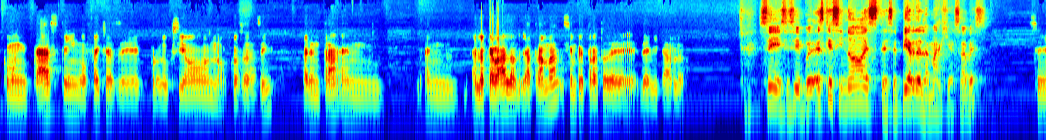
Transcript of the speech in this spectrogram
como en casting o fechas de producción o cosas así, pero en, en, lo que va la, la trama siempre trato de, evitarlo. Sí, sí, sí, pues es que si no, este, se pierde la magia, ¿sabes? Sí,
